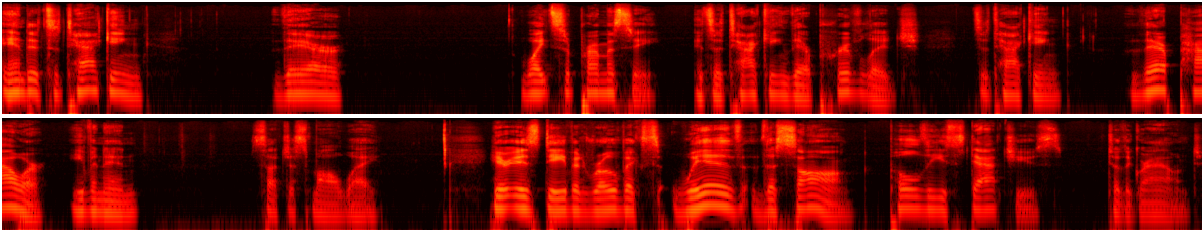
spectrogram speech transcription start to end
And it's attacking their white supremacy. It's attacking their privilege. It's attacking their power, even in such a small way. Here is David Rovics with the song Pull These Statues to the Ground.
